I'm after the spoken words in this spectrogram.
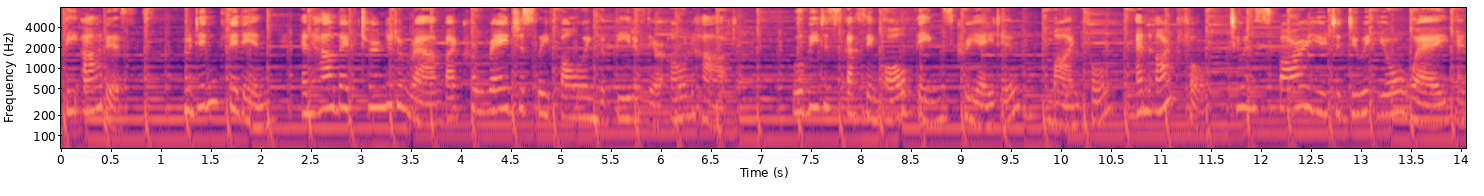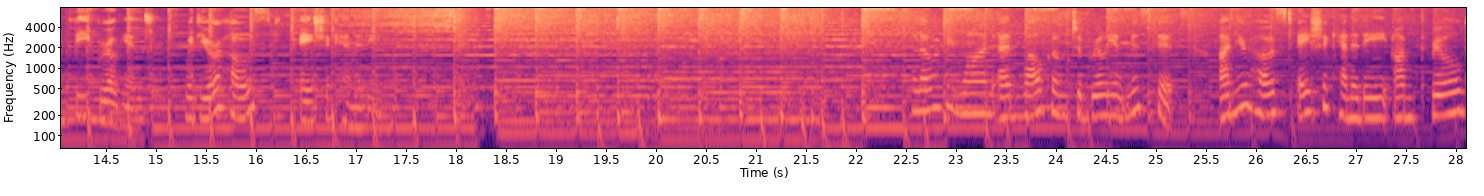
the artists who didn't fit in, and how they've turned it around by courageously following the beat of their own heart. We'll be discussing all things creative, mindful, and artful to inspire you to do it your way and be brilliant with your host, Aisha Kennedy. Hello, everyone, and welcome to Brilliant Misfits. I'm your host, Aisha Kennedy. I'm thrilled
